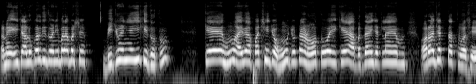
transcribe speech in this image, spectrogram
અને એ ચાલુ કરી દીધું, એની બરાબર છે. બીજું એને એ કીધું હતું કે હું આવ્યા પછી જો હું ચૂંટાણો, તો એ કે આ બધા જેટલા અરાજક તત્વ છે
